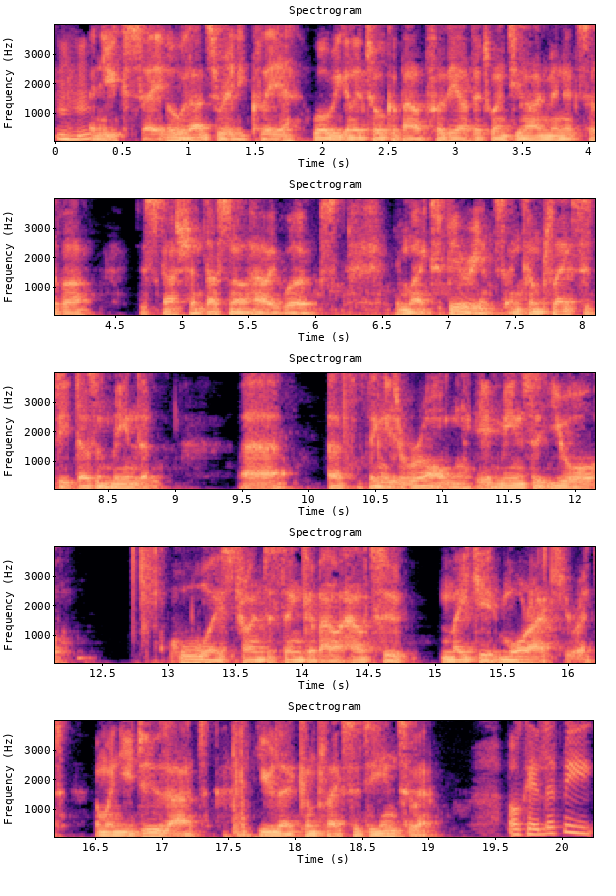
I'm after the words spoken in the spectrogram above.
mm-hmm. and you could say, oh, that's really clear. What are we going to talk about for the other 29 minutes of our discussion. That's not how it works in my experience. And complexity doesn't mean that uh, a thing is wrong. It means that you're always trying to think about how to make it more accurate. And when you do that, you let complexity into it. Okay, let me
